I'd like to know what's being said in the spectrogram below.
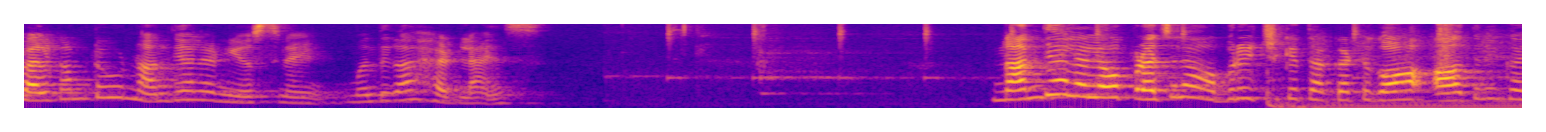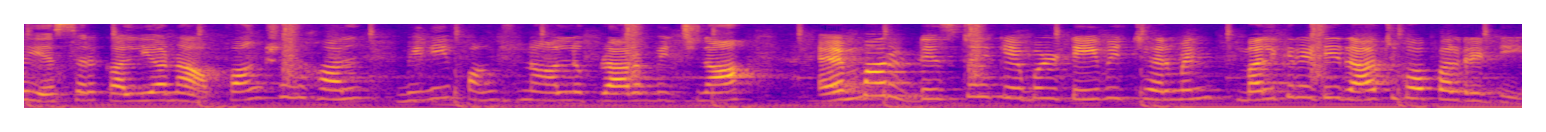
welcome to Nandyal news nine. ముందుగా హెడ్లైన్స్. నంద్యాలలో ప్రజల అభిరుచికి తగ్గట్టుగా ఆధునిక S R Kalyana function hall mini function హాల్ను ప్రారంభించిన MR digital cable TV chairman Malikireddy Rajagopal Reddy.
